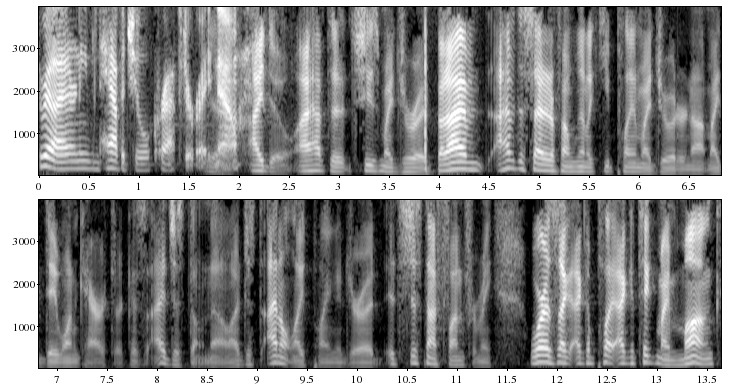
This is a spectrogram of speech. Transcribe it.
Really, I don't even have a jewel crafter right Yeah, now. I do. I have to. She's my druid, but I haven't. I haven't decided if I'm going to keep playing my druid or not. My day one character, because I just don't know. I just I don't like playing a druid. It's just not fun for me. Whereas like I could play. I could take my monk,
